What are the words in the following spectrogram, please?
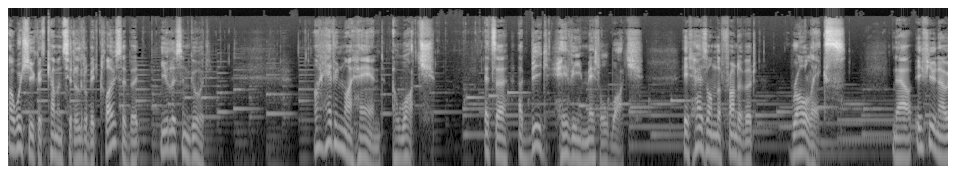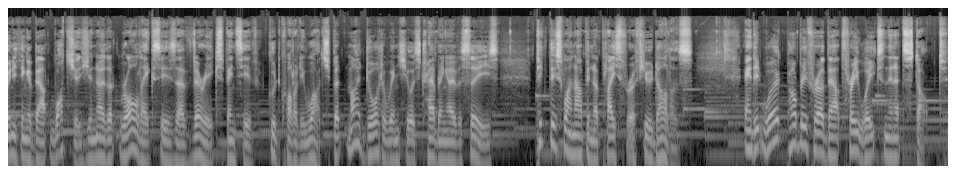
I wish you could come and sit a little bit closer, but you listen good. I have in my hand a watch. It's a, a big, heavy metal watch. It has on the front of it Rolex. Now, if you know anything about watches, you know that Rolex is a very expensive, good quality watch. But my daughter, when she was travelling overseas, picked this one up in a place for a few dollars. And it worked probably for about three weeks and then it stopped.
